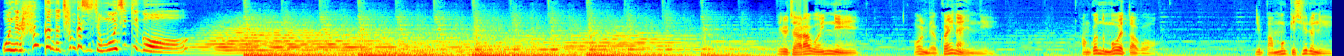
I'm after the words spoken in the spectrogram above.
오늘 한 건도 참가 신청 못 시키고. 일 잘하고 있니? 오늘 몇 건이나 했니? 한 건도 뭐 했다고? 니 밥 먹기 싫으니?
